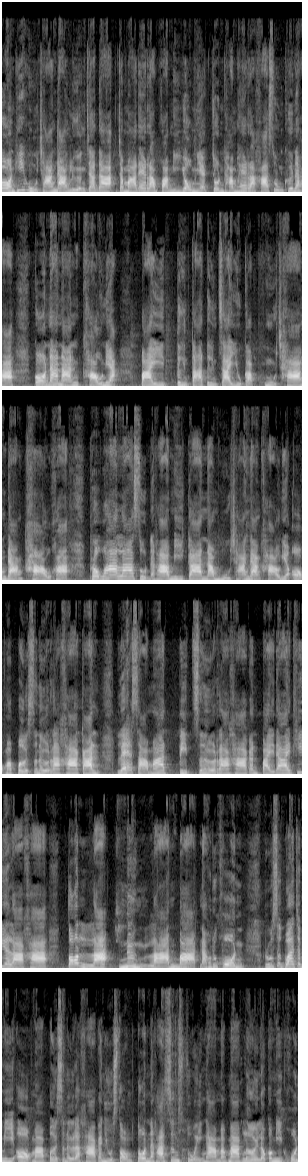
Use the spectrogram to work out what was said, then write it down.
ก่อนที่หูช้างด่างเหลืองจะจะมาได้รับความนิยมเนี่ยจนทำให้ราคาสูงขึ้นนะคะ ก่อนหน้านั้นเขาเนี่ย ไปตื่นตาตื่นใจอยู่กับหูช้างด่างขาวค่ะ เพราะว่าล่าสุดนะคะมีการนำหูช้างด่างขาวเนี่ยออกมาเปิดเสนอราคากัน และสามารถปิดเสนอราคากันไปได้ที่ราคาต้นละ 1 ล้านบาทนะคะทุกคน รู้สึกว่าจะมีออกมาเปิดเสนอราคากันอยู่ 2 ต้นนะคะ ซึ่งสวยงามมากๆเลย แล้วก็มีคน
